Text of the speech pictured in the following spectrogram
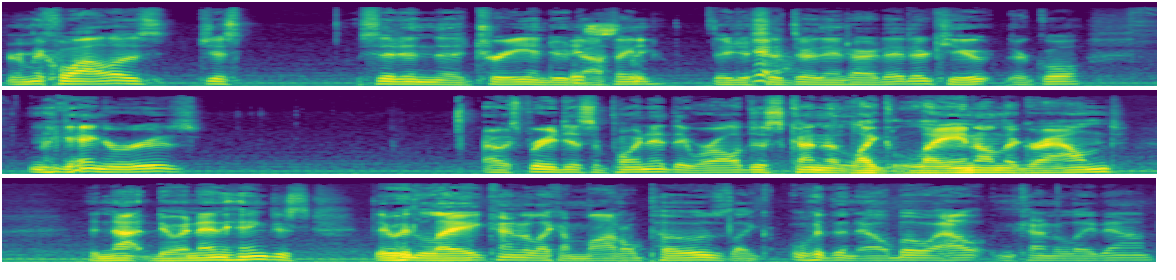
Remember koalas just sit in the tree and do They nothing. sleep. They just Yeah. sit there the entire day. They're cute. They're cool. And the kangaroos, I was pretty disappointed. They were all just kind of like laying on the ground and not doing anything. Just they would lay kind of like a model pose, like with an elbow out and kind of lay down.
